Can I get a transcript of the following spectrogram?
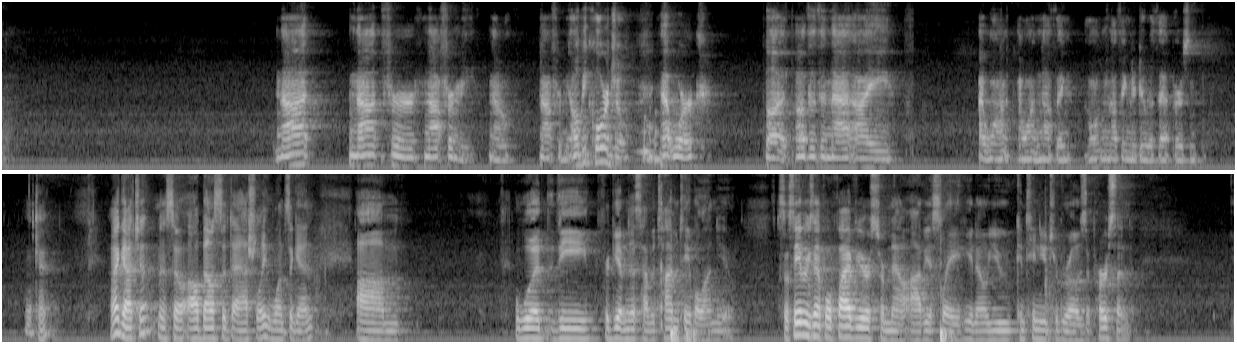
Not not for not for me. No, not for me. I'll be cordial at work, but other than that, I I want I want nothing. I want nothing to do with that person. Okay, I gotcha. And so I'll bounce it to Ashley once again. Um, would the forgiveness have a timetable on you? So, say for example, five years from now, obviously, you know, you continue to grow as a person.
